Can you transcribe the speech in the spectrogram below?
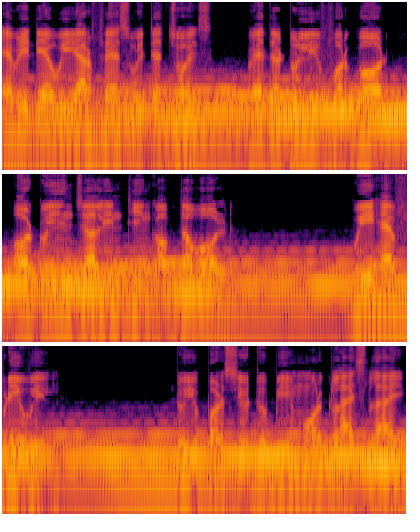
Every day we are faced with a choice whether to live for God or to indulge in things of the world. We have free will. Do you pursue to be more Christ like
